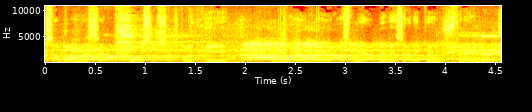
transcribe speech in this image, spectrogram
Σωτηριάδης από μέση απόσταση ευστοχή. Λοιπόν ο Βέρας, μία επίδεση ανήκει όλους τους τρέιλερς.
